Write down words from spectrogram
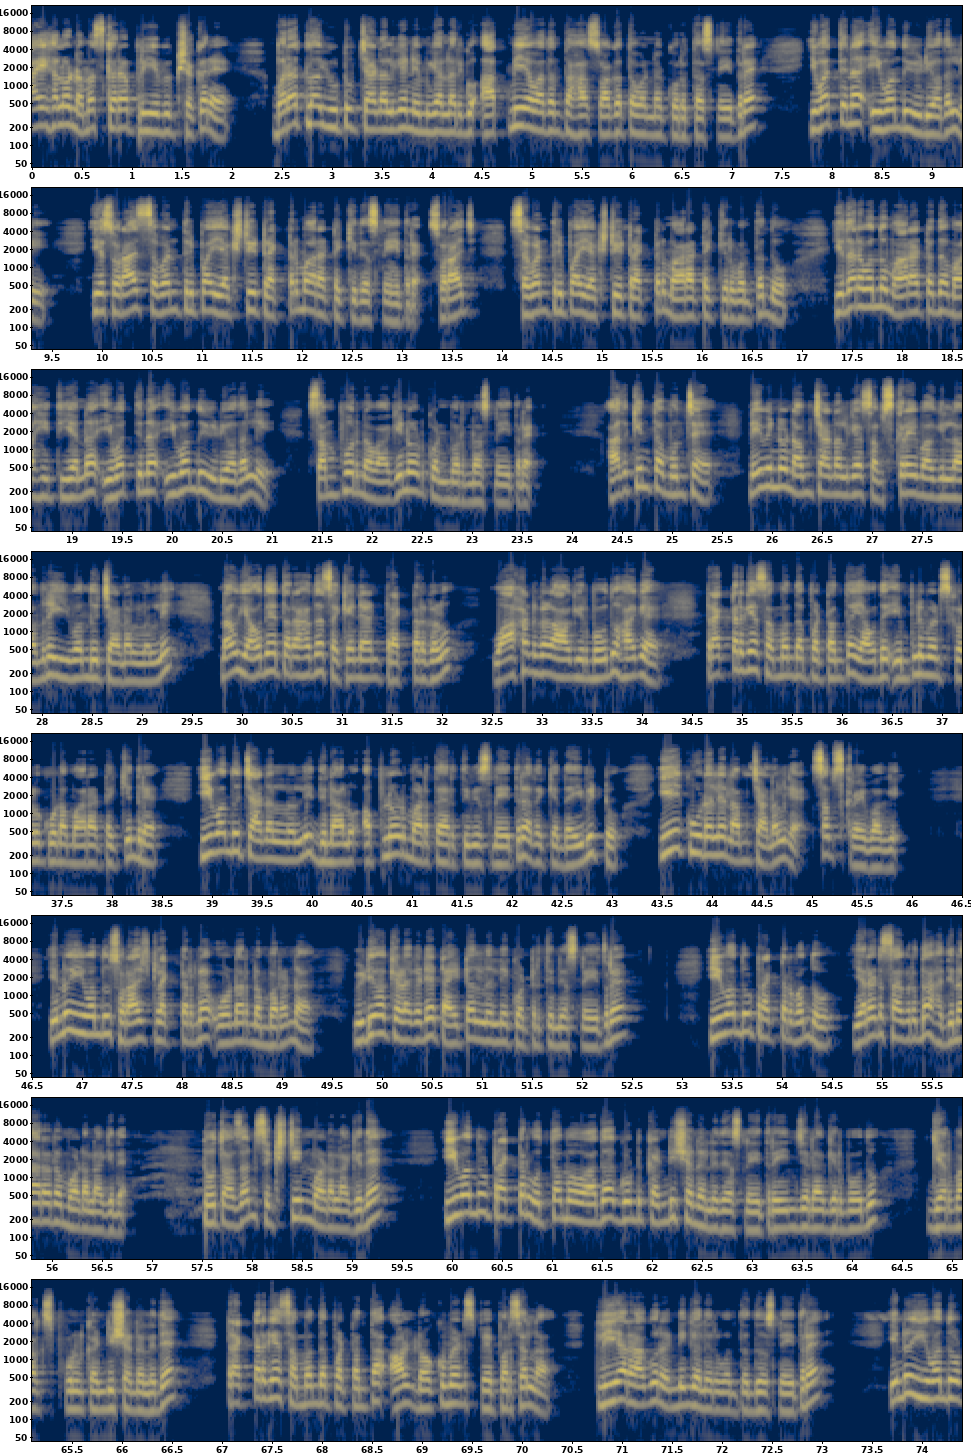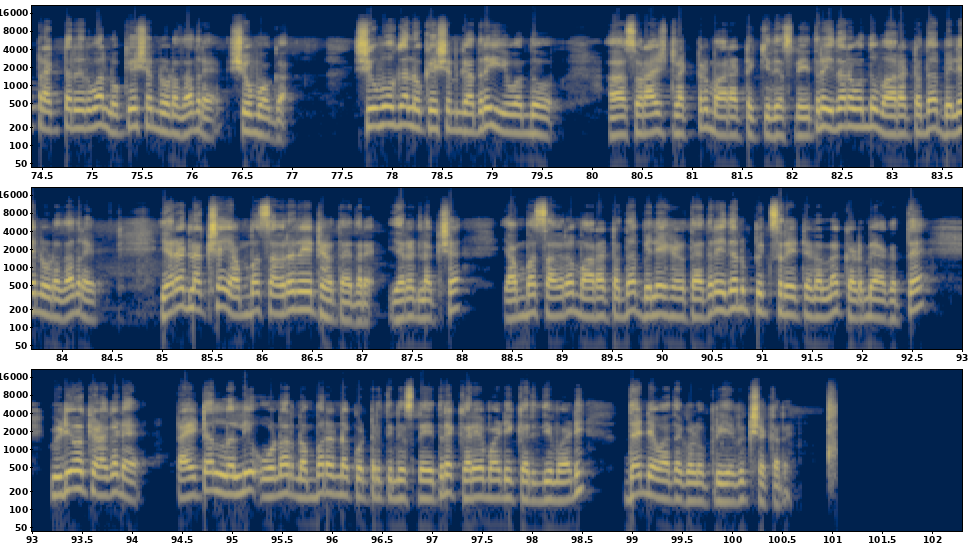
Hi, hello, ನಮಸ್ಕಾರ ಪ್ರಿಯ ವೀಕ್ಷಕರೇ. Bharat love YouTube ಚಾನಲ್ಗೆ ನಿಮಗೆಲ್ಲರಿಗೂ ಆತ್ಮೀಯವಾದಂತಹ ಸ್ವಾಗತವನ್ನು ಕೋರುತ್ತಾ ಸ್ನೇಹಿತರೆ. ಇವತ್ತಿನ ಈ ಒಂದು ವಿಡಿಯೋದಲ್ಲಿ ಈ Swaraj seven three five X T tractor ಮಾರಾಟಕ್ಕಿದೆ ಸ್ನೇಹಿತರೆ. Swaraj seven three five X T tractor ಮಾರಾಟಕ್ಕಿರುವಂಥದ್ದು. ಇದರ ಒಂದು ಮಾರಾಟದ ಮಾಹಿತಿಯನ್ನು ಇವತ್ತಿನ ಈ ಒಂದು ವಿಡಿಯೋದಲ್ಲಿ ಸಂಪೂರ್ಣವಾಗಿ ನೋಡ್ಕೊಂಡು ಬರೋಣ ಸ್ನೇಹಿತರೆ. ಅದಕ್ಕಿಂತ ಮುಂಚೆ ನೀವಿನ್ನು ನಮ್ಮ ಚಾನಲ್ಗೆ ಸಬ್ಸ್ಕ್ರೈಬ್ ಆಗಿಲ್ಲ ಅಂದರೆ ಈ ಒಂದು ಚಾನಲ್ನಲ್ಲಿ ನಾವು ಯಾವುದೇ ತರಹದ ಸೆಕೆಂಡ್ ಹ್ಯಾಂಡ್ ಟ್ರ್ಯಾಕ್ಟರ್ಗಳು ವಾಹನಗಳಾಗಿರ್ಬೋದು, ಹಾಗೆ ಟ್ರ್ಯಾಕ್ಟರ್ಗೆ ಸಂಬಂಧಪಟ್ಟಂಥ ಯಾವುದೇ ಇಂಪ್ಲಿಮೆಂಟ್ಸ್ಗಳು ಕೂಡ ಮಾರಾಟಕ್ಕಿದ್ರೆ ಈ ಒಂದು ಚಾನಲ್ನಲ್ಲಿ ದಿನಾಲು ಅಪ್ಲೋಡ್ ಮಾಡ್ತಾ ಇರ್ತೀವಿ ಸ್ನೇಹಿತರೆ, ಅದಕ್ಕೆ ದಯವಿಟ್ಟು ಈ ಕೂಡಲೇ ನಮ್ಮ ಚಾನಲ್ಗೆ ಸಬ್ಸ್ಕ್ರೈಬ್ ಆಗಿ. ಇನ್ನು ಈ ಒಂದು ಸ್ವರಾಜ್ ಟ್ರ್ಯಾಕ್ಟರ್ನ ಓನರ್ ನಂಬರನ್ನು ವಿಡಿಯೋ ಕೆಳಗಡೆ ಟೈಟಲ್ನಲ್ಲಿ ಕೊಟ್ಟಿರ್ತೀನಿ ಸ್ನೇಹಿತರೆ. ಈ ಒಂದು ಟ್ರ್ಯಾಕ್ಟರ್ ಬಂದು ಎರಡು ಸಾವಿರದ ಹದಿನಾರರ ಮಾಡಲ್ ಆಗಿದೆ. ಟೂ ತೌಸಂಡ್ ಸಿಕ್ಸ್ಟೀನ್ ಮಾಡಲ್ ಆಗಿದೆ. ಈ ಒಂದು ಟ್ರ್ಯಾಕ್ಟರ್ ಉತ್ತಮವಾದ ಗುಡ್ ಕಂಡೀಷನಲ್ಲಿದೆ ಸ್ನೇಹಿತರೆ. ಇಂಜಿನ್ ಆಗಿರ್ಬೋದು ಗಿಯರ್ ಬಾಕ್ಸ್ ಫುಲ್ ಕಂಡೀಷನಲ್ಲಿದೆ ಟ್ರ್ಯಾಕ್ಟರ್ಗೆ ಸಂಬಂಧಪಟ್ಟಂಥ ಆಲ್ ಡಾಕ್ಯುಮೆಂಟ್ಸ್ ಪೇಪರ್ಸ್ ಎಲ್ಲ ಕ್ಲಿಯರ್ ಹಾಗೂ ರನ್ನಿಂಗಲ್ಲಿರುವಂಥದ್ದು ಸ್ನೇಹಿತರೆ. ಇನ್ನು ಈ ಒಂದು ಟ್ರ್ಯಾಕ್ಟರ್ ಇರುವ ಲೊಕೇಶನ್ ನೋಡೋದಾದರೆ ಶಿವಮೊಗ್ಗ. ಶಿವಮೊಗ್ಗ ಲೊಕೇಶನ್ಗಾದರೆ ಈ ಒಂದು ಸ್ವರಾಜ್ ಟ್ರ್ಯಾಕ್ಟರ್ ಮಾರಾಟಕ್ಕಿದೆ ಸ್ನೇಹಿತರೆ. ಇದರ ಒಂದು ಮಾರಾಟದ ಬೆಲೆ ನೋಡೋದಾದರೆ ಎರಡು ಲಕ್ಷ ಎಂಬತ್ತು ಸಾವಿರ ರೇಟ್ ಹೇಳ್ತಾ ಇದ್ದಾರೆ. ಎರಡು ಲಕ್ಷ ಎಂಬತ್ತು ಸಾವಿರ ಮಾರಾಟದ ಬೆಲೆ ಹೇಳ್ತಾ ಇದ್ದಾರೆ. ಇದನ್ನು ಫಿಕ್ಸ್ ರೇಟ್ ಏನಲ್ಲ, ಕಡಿಮೆ ಆಗುತ್ತೆ. ವಿಡಿಯೋ ಕೆಳಗಡೆ ಟೈಟಲ್ನಲ್ಲಿ ಓನರ್ ನಂಬರನ್ನು ಕೊಟ್ಟಿರ್ತೀನಿ ಸ್ನೇಹಿತರೆ, ಕರೆ ಮಾಡಿ, ಖರೀದಿ ಮಾಡಿ. ಧನ್ಯವಾದಗಳು ಪ್ರಿಯ ವೀಕ್ಷಕರೇ.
